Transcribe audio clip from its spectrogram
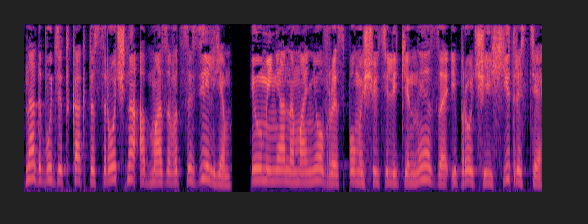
надо будет как-то срочно обмазываться зельем, и у меня на маневры с помощью телекинеза и прочие хитрости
